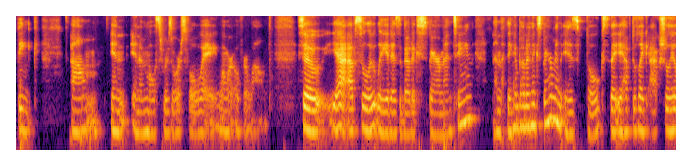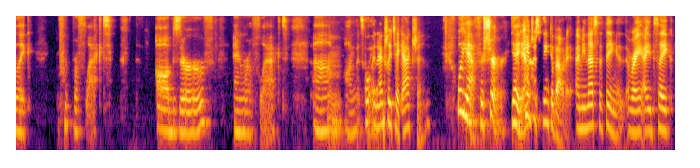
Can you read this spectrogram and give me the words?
think um, in in a most resourceful way when we're overwhelmed. So yeah, absolutely, it is about experimenting. And the thing about an experiment is, folks, that you have to like actually like reflect, observe, and reflect um, on what's going. Oh, and on. actually take action. Well, yeah, for sure. Yeah, you yeah. can't just think about it. I mean, that's the thing, right? It's like,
